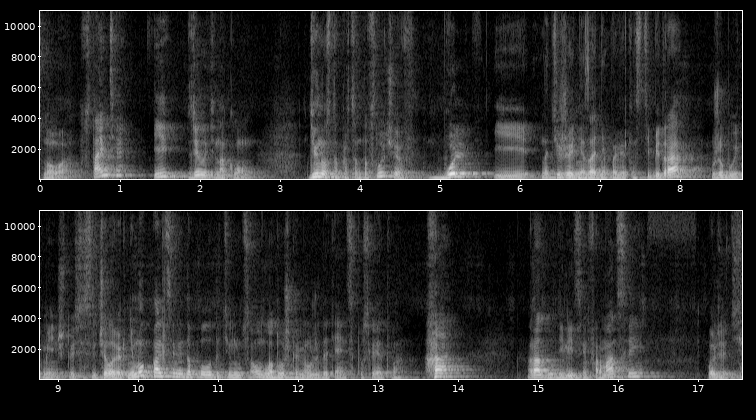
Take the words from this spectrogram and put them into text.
снова встаньте и сделайте наклон. 90% случаев боль и натяжение задней поверхности бедра уже будет меньше. То есть, если человек не мог пальцами до пола дотянуться, он ладошками уже дотянется после этого. Ха! Рад был делиться информацией. Пользуйтесь.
